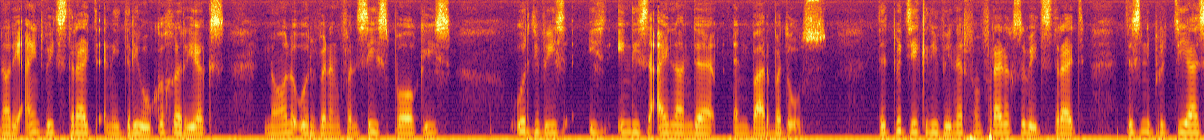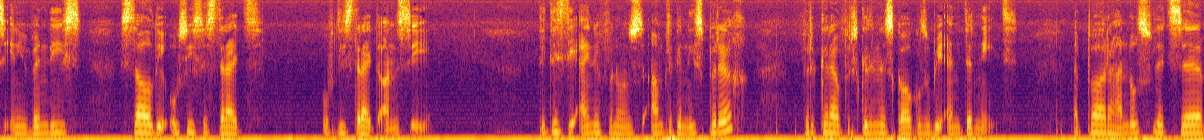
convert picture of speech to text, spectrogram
na die eindwedstrijd in die driehoekige reeks na die oorwinning van 6 pakies oor die West-Indiese eilande in Barbados. Dit beteken die wenner van vrijdagse wedstrijd tussen die Proteas en die Windies sal die Ossiese strijd of die strijd aansee. Dit is die einde van ons amtelike niesbrug, verkrouw verskillende skakels op die internet. Een paar handelsflitse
